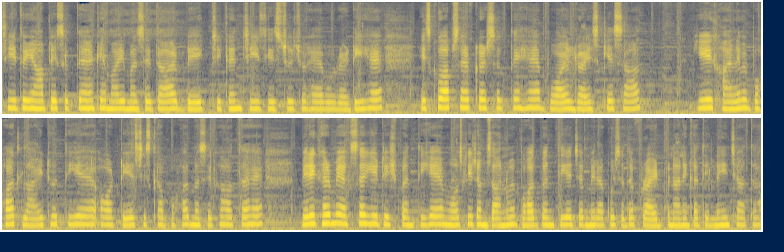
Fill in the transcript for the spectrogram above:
जी तो यहाँ आप देख सकते हैं कि हमारी मज़ेदार बेक चिकन चीज़ स्टू जो है वो रेडी है। इसको आप सर्व कर सकते हैं बॉयल्ड राइस के साथ। ये खाने में बहुत लाइट होती है और टेस्ट इसका बहुत मज़े का होता है। मेरे घर में अक्सर ये डिश बनती है। मोस्टली रमज़ानों में बहुत बनती है। जब मेरा कोई ज़्यादा फ्राइड बनाने का दिल नहीं चाहता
